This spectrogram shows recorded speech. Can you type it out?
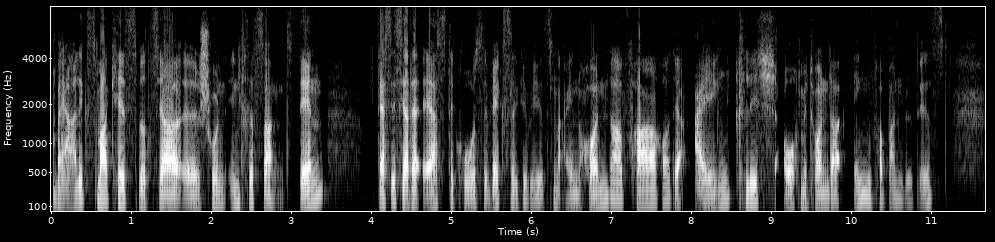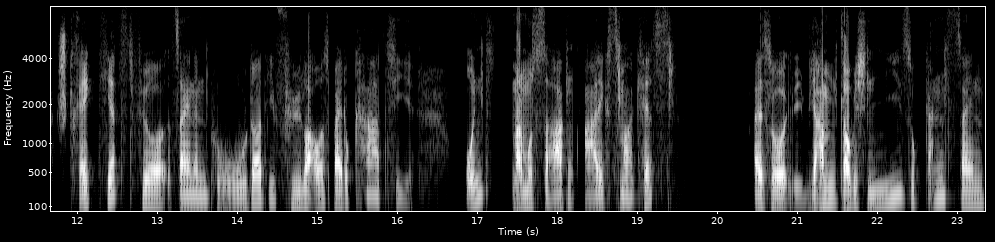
bei Alex Marquez wird es ja äh, schon interessant, denn das ist ja der erste große Wechsel gewesen. Ein Honda-Fahrer, der eigentlich auch mit Honda eng verbandelt ist, streckt jetzt für seinen Bruder die Fühler aus bei Ducati. Und man muss sagen, Alex Marquez, also wir haben, glaube ich, nie so ganz sein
